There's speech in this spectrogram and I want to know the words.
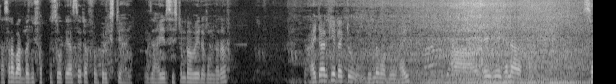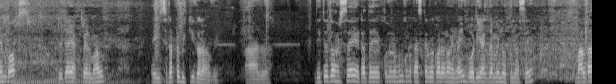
তাছাড়া বাদ বাকি সব কিছু ওকে আছে, এটা ফোর ফোর এক্সটি হাই এই যে হাইয়ের সিস্টেমটা হবে এরকম দ্বারা হাইটা আর কি, এটা একটু ভিন্ন মডেলের হাই আর এই যে এখানে আর একটা সেম বক্স দুইটাই এক পেয়ার মাল। এই সেটআপটা বিক্রি করা হবে। আর দ্বিতীয়ত হচ্ছে, এটাতে কোনো রকম কোনো কাজ কারবার করানো হয় নাই বডি একদমই নতুন আছে। মালটা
